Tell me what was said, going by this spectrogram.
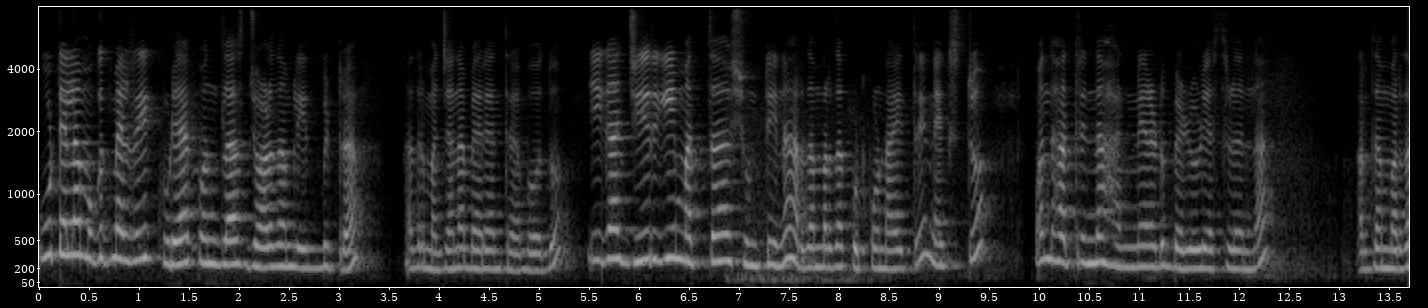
ಊಟ ಎಲ್ಲ ಮುಗಿದ್ಮೇಲೆ ರೀ ಕುಡಿಯೋಕೆ ಒಂದು ಗ್ಲಾಸ್ ಜೋಳದ ಅಂಬ್ಲಿ ಇದ್ಬಿಟ್ರೆ ಅದ್ರ ಮಜಾನ ಬೇರೆ ಅಂತ ಹೇಳ್ಬೋದು. ಈಗ ಜೀರಿಗೆ ಮತ್ತು ಶುಂಠಿನ ಅರ್ಧಂಬರ್ಧ ಕುಟ್ಕೊಂಡಾಯ್ತು ರೀ ನೆಕ್ಸ್ಟು ಒಂದು ಹತ್ತರಿಂದ ಹನ್ನೆರಡು ಬೆಳ್ಳುಳ್ಳಿ ಹೆಸಳನ್ನು ಅರ್ಧಂಬರ್ಧ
